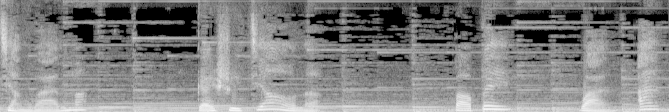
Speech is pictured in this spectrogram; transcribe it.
讲完了，该睡觉了，宝贝，晚安。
